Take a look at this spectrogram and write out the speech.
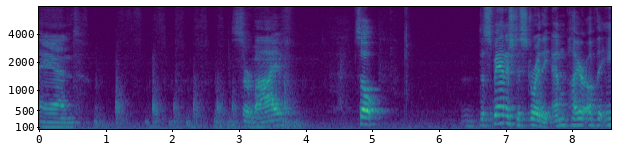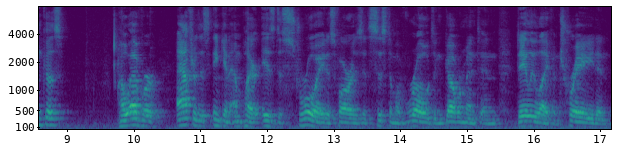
and survive so the Spanish destroy the empire of the Incas. However, after this Incan empire is destroyed, as far as its system of roads and government and daily life and trade and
